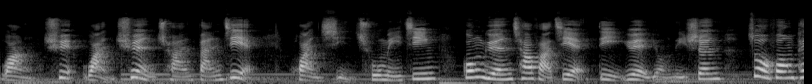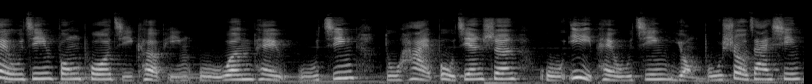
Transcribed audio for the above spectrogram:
网劝网劝传凡戒，唤醒出迷津。公园超法界，地月永离身。作风配无经，风波即刻平；五温配无经，毒害不坚身；五义配无经，永不受灾心。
